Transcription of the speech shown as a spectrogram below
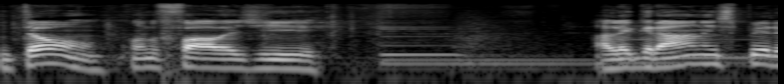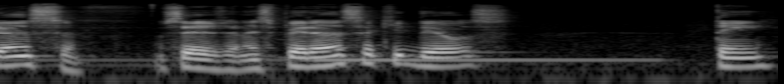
Então, quando fala de alegrar na esperança, ou seja, na esperança que Deus tem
